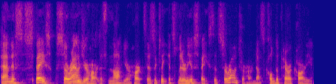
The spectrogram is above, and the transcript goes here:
And this space surrounds your heart. It's not your heart physically. It's literally a space that surrounds your heart. That's called the pericardium.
